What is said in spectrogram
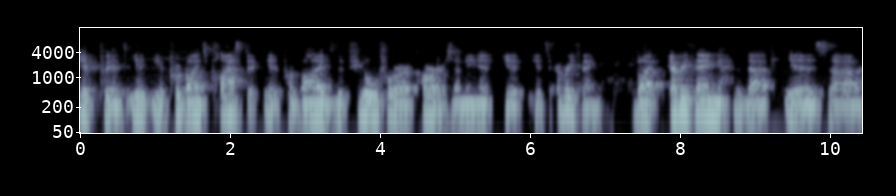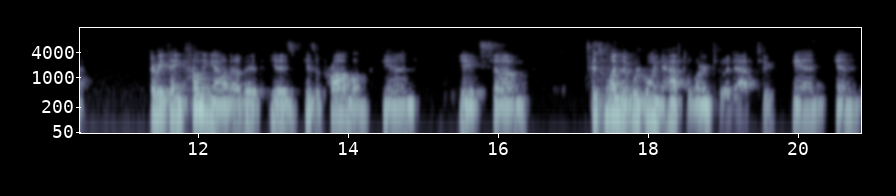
it, it, it, it provides plastic. It provides the fuel for our cars. I mean, it, it it's everything. But everything that is uh, everything coming out of it is is a problem, and it's um, it's one that we're going to have to learn to adapt to. And and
